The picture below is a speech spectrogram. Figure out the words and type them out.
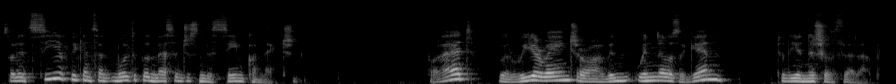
so let's see if we can send multiple messages in the same connection. For that, we'll rearrange our win windows again to the initial setup.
